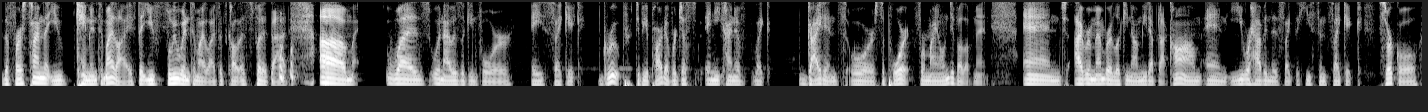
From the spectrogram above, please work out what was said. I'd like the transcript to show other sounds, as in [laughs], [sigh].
the first time that you came into my life, that you flew into my life, let's call it, let's put it that, [laughs] um, was when I was looking for a psychic group to be a part of or just any kind of like guidance or support for my own development. And I remember looking on meetup.com and you were having this like the Houston Psychic Circle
